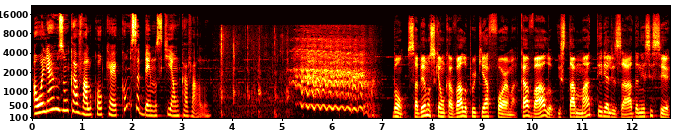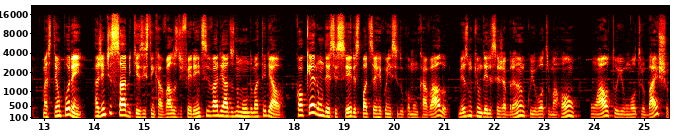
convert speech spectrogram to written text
ao olharmos um cavalo qualquer, como sabemos que é um cavalo? Bom, sabemos que é um cavalo porque a forma cavalo está materializada nesse ser. Mas tem um porém. A gente sabe que existem cavalos diferentes e variados no mundo material. Qualquer um desses seres pode ser reconhecido como um cavalo, mesmo que um deles seja branco e o outro marrom, um alto e um outro baixo?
